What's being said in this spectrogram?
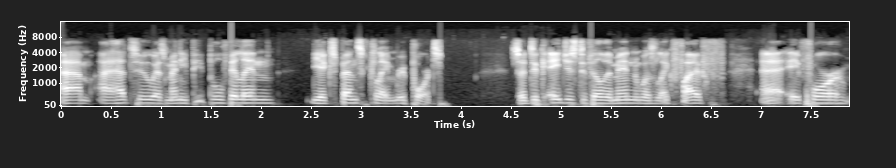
um, I had to, as many people, fill in the expense claim reports. So it took ages to fill them in. It was like five uh, A4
